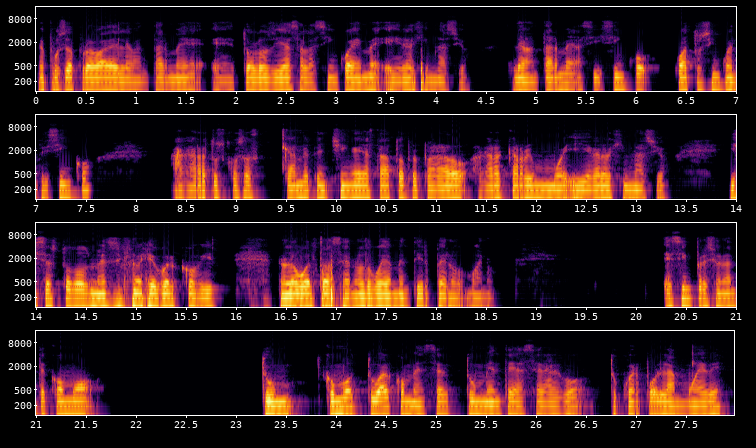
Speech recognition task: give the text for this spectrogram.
me puse a prueba de levantarme eh, todos los días a las 5 a.m. e ir al gimnasio. Levantarme así 5, 4.55, agarra tus cosas, cámbiate en chinga, ya está todo preparado, agarra el carro y, y al gimnasio. Hice esto dos meses y no llegó el COVID. No lo he vuelto a hacer, no les voy a mentir, pero bueno. Es impresionante cómo tú, cómo tú al convencer tu mente de hacer algo, tu cuerpo la mueve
